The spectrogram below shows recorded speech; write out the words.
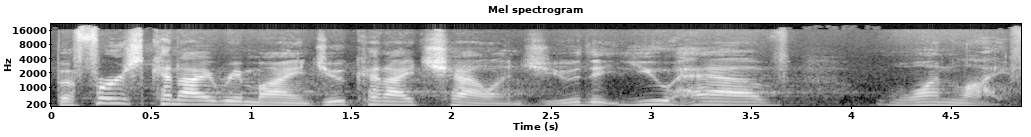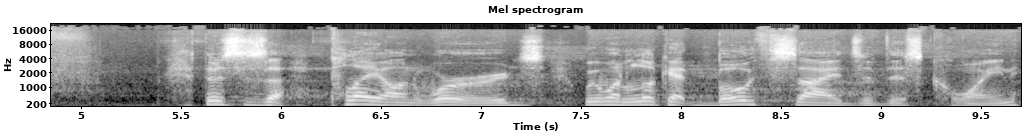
But first, can I remind you, can I challenge you that you have one life? This is a play on words. We want to look at both sides of this coin.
